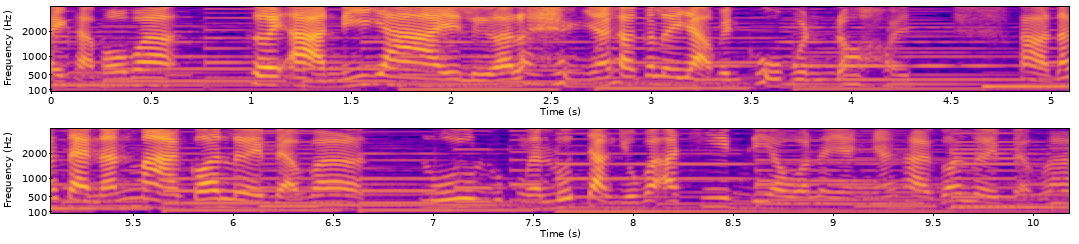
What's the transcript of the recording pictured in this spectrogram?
ยค่ะ เพราะว่าเคยอ่านนิยายหรืออะไรอย่างเงี้ยค่ะก็เลยอยากเป็นครูบนดอยค่ะตั้งแต่นั้นมาก็เลยแบบว่ารู้เหมือนรู้จักอยู่ว่าอาชีพเดียวอะไรอย่างเงี้ยค่ะ ก็เลยแบบว่า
